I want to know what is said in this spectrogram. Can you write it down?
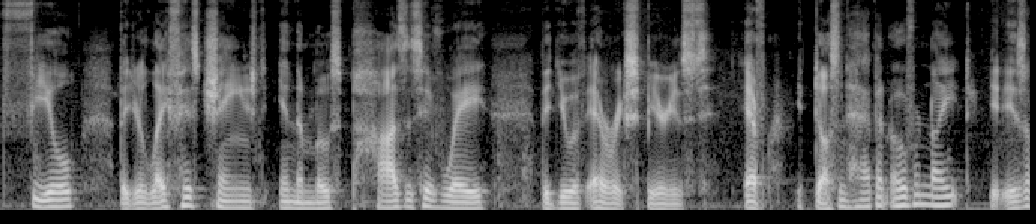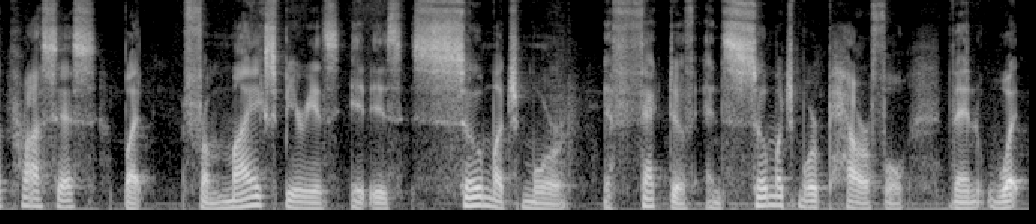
feel that your life has changed in the most positive way that you have ever experienced ever. It doesn't happen overnight. It is a process, but from my experience, it is so much more effective and so much more powerful than what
